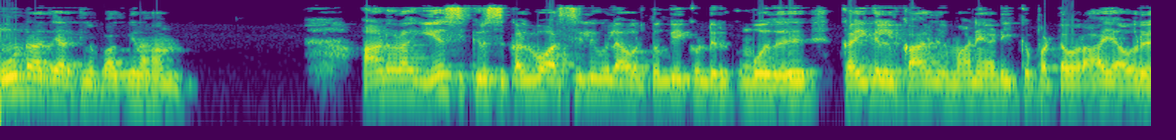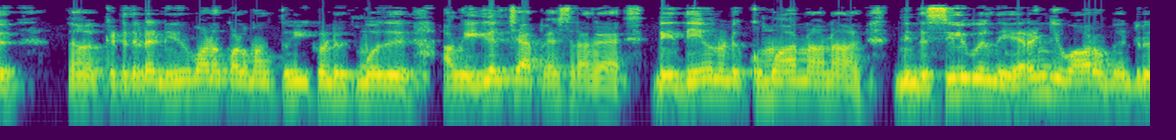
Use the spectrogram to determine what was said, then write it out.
மூன்றாவது இடத்துல பாத்தீங்கன்னா ஆண்டவராக இயேசு கிறிஸ்து கல்வார் சிலுவில் அவர் தொங்கிக் கொண்டிருக்கும் போது கைகள் கால்கள் மானி அடிக்கப்பட்டவராய் அவரு கிட்டத்தட்ட நிர்வாண கோலமாக தூங்கிக் கொண்டிருக்கும் போது அங்க இகழ்ச்சியா பேசுறாங்க. நீ தேவனுடைய குமாரனானால் நீ இந்த சிலுவையில் இறங்கி வாரோம் என்று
